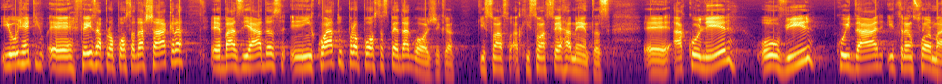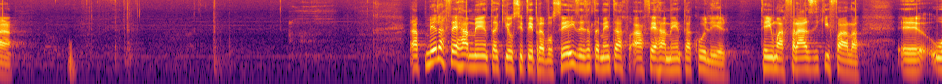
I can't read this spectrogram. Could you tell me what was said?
E hoje a gente é, fez a proposta da chácara, é, baseadas em quatro propostas pedagógicas, que são as, que são as ferramentas. É, acolher, ouvir, cuidar e transformar. A primeira ferramenta que eu citei para vocês é exatamente a, a, ferramenta acolher. Tem uma frase que fala: é, o,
